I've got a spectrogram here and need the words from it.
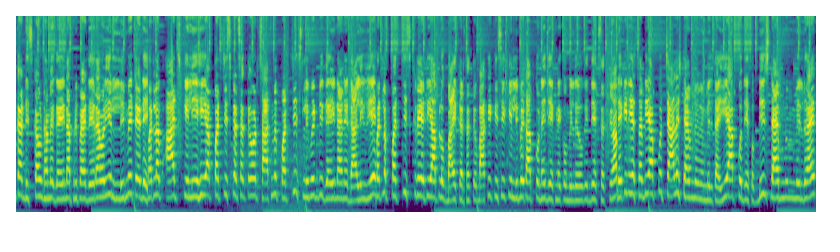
का डिस्काउंट हमें गरीना फ्री फायर दे रहा है और ये लिमिटेड है। मतलब आज के लिए ही आप परचेस कर सकते हो और साथ में पच्चीस लिमिट भी गरीना ने डाली हुई है। मतलब पच्चीस क्रेट ही आप लोग बाय कर सकते हो। बाकी किसी की लिमिट आपको नहीं देखने को मिल रही होगी, देख सकते हो लेकिन ये सभी आपको चालीस डायमंड में मिलता है। ये आपको देखो, बीस डायमंड में मिल रहा है।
